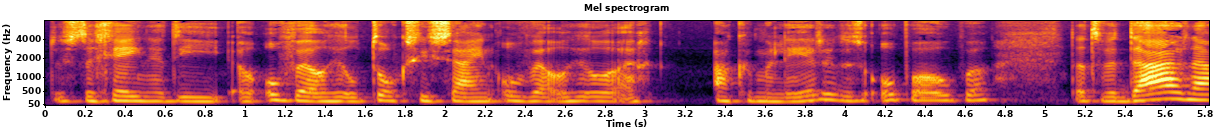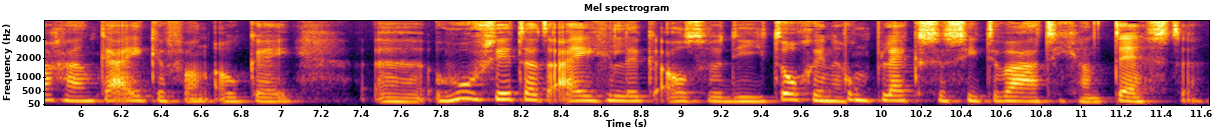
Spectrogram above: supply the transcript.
dus degene die ofwel heel toxisch zijn ofwel heel erg accumuleren, dus ophopen, dat we daarna gaan kijken van oké, uh, hoe zit dat eigenlijk als we die toch in een complexe situatie gaan testen?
